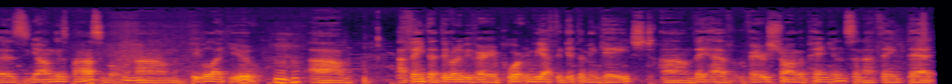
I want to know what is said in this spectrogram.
as young as possible. Um, people like you. Um, I think that they're going to be very important. We have to get them engaged. Um, they have very strong opinions, and I think that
